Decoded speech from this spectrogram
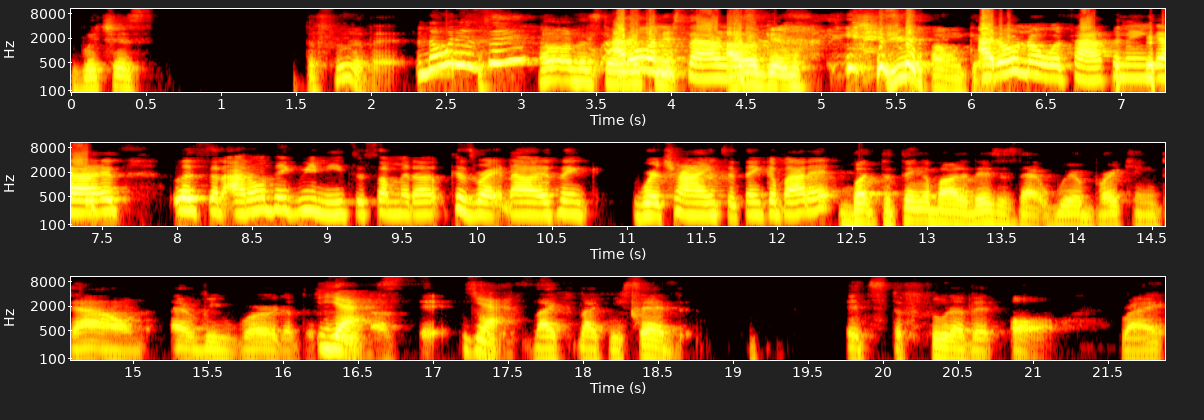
which is the fruit of it. No, it isn't. I don't understand. I don't understand. I don't get. You don't get. I don't know what's happening, guys. Listen, I don't think we need to sum it up because right now I think we're trying to think about it. But the thing about it is, is that we're breaking down every word of the fruit Yes. of it. Yes. Like like we said, it's the fruit of it all, right?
